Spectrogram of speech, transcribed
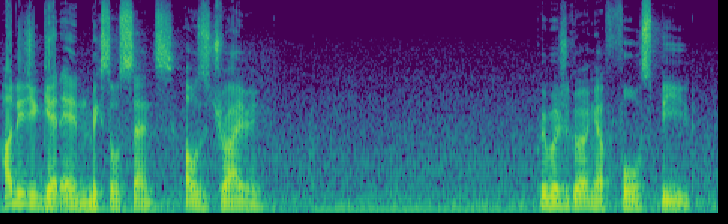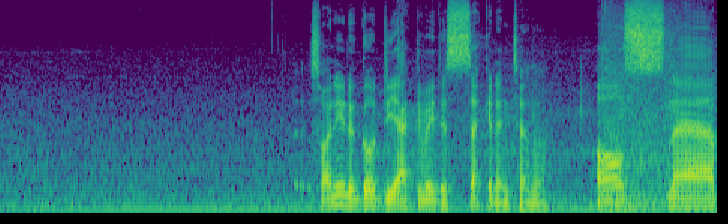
How did you get in? Makes no sense. I was driving. Pretty much going at full speed. So I need to go deactivate the second antenna. Oh snap.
